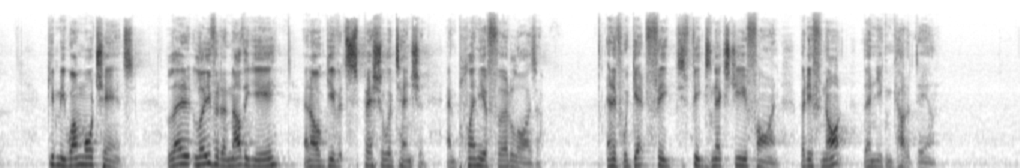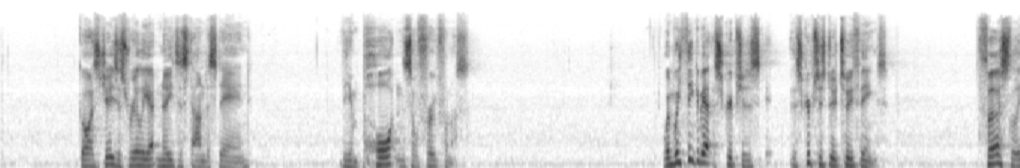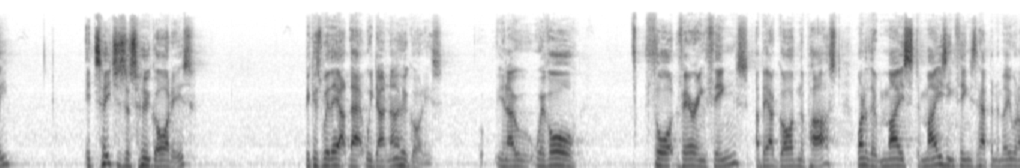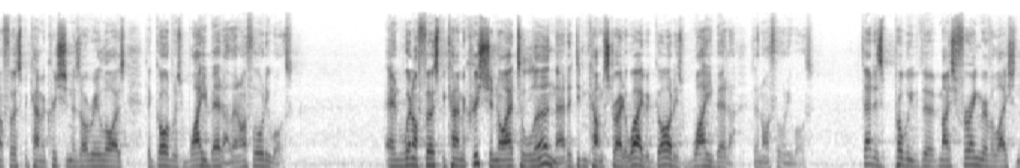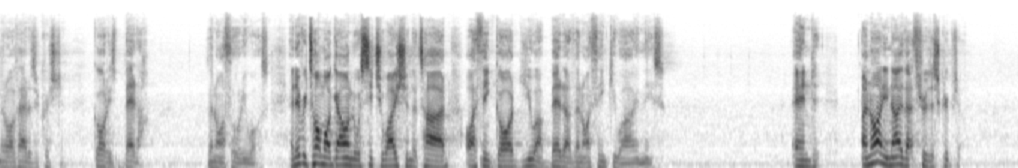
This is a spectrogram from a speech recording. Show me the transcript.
give me one more chance. Let, leave it another year, and I'll give it special attention and plenty of fertilizer. And if we get figs, figs next year, fine. But if not, then you can cut it down. Guys, Jesus really needs us to understand the importance of fruitfulness. When we think about the scriptures, the scriptures do two things. Firstly, it teaches us who God is, because without that, we don't know who God is. You know, we've all thought varying things about God in the past. One of the most amazing things that happened to me when I first became a Christian is I realised that God was way better than I thought He was. And when I first became a Christian, I had to learn that. It didn't come straight away, but God is way better than I thought He was. That is probably the most freeing revelation that I've had as a Christian. God is better than I thought he was. And every time I go into a situation that's hard, I think, God, you are better than I think you are in this. And, and I only know that through the scripture.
